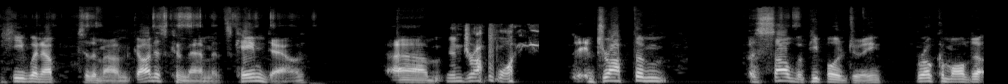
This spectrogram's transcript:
he went up to the mountain, got his commandments, came down, um, and dropped one. dropped them, uh, saw what people are doing, broke them all do-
